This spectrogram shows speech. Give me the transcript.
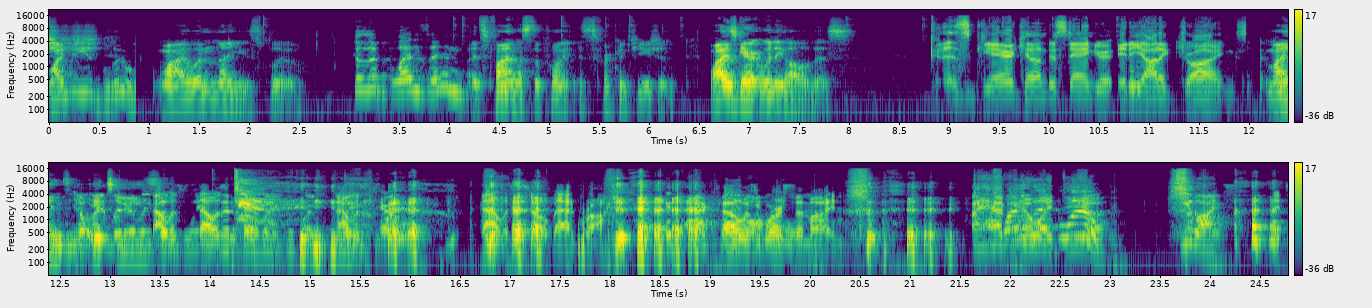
Why'd you use blue? Why wouldn't I use blue? Because it blends in. It's fine. That's the point. It's for confusion. Why is Garrett winning all of this? Cause Garrett can understand your idiotic drawings. Mine's No, I literally easy. That just was- that was at it terrible. was like, That was terrible. That was so bad, Brock. It's actually That was awful. worse than mine. I have Why no is it idea. blue? Eli, It's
